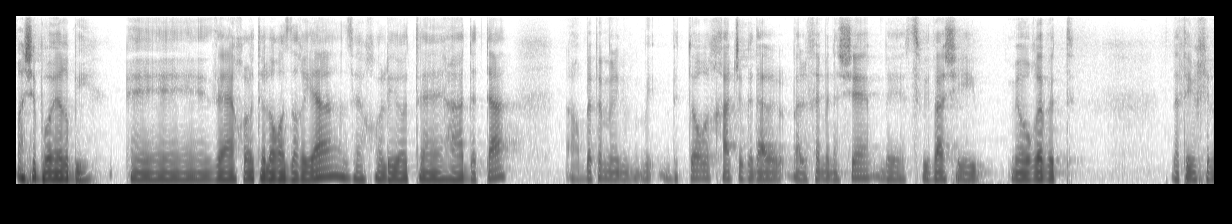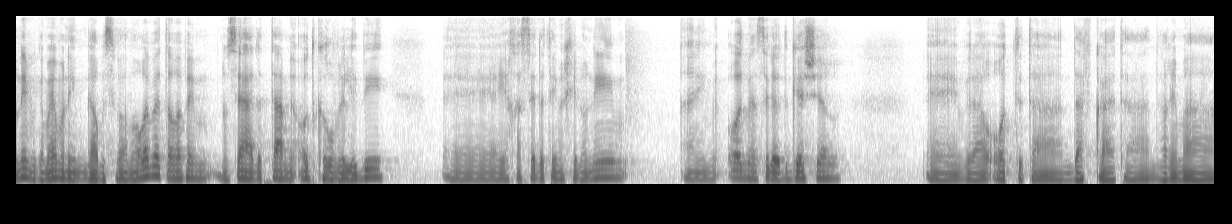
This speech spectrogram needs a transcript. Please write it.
מה שבוער בי, אה, זה יכול להיות אלאור עזריה, זה יכול להיות אה, ההדתה. הרבה פעמים בתור אחד שגדל באלפי מנשה, בסביבה שהיא מעורבת דתיים חילונים, וגם היום אני גר בסביבה מעורבת, הרבה פעמים נושא ההדתה מאוד קרוב לליבי, אה, היחסי דתיים חילונים, אני מאוד מנסה להיות גשר אה, ולהראות את ה, דווקא את הדברים ה...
